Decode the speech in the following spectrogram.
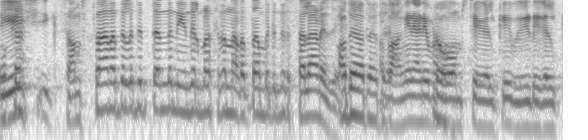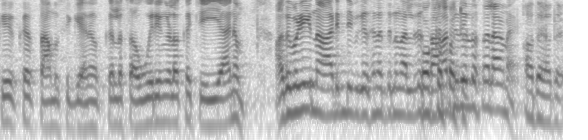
ദേശീയ സംസ്ഥാന തലത്തിൽ തന്നെ നീന്തൽ മത്സരം നടത്താൻ പറ്റുന്ന ഒരു സ്ഥലമാണിത് അതെ അതെ. അപ്പൊ അങ്ങനെയാണ് ഇവിടെ ഹോം സ്റ്റേകൾക്ക് വീടുകൾക്ക് ഒക്കെ താമസിക്കാനും ഒക്കെ ഉള്ള സൗകര്യങ്ങളൊക്കെ ചെയ്യാനും അതുവഴി നാടിന്റെ വികസനത്തിന് നല്ലൊരു സാധ്യതയുള്ള സ്ഥലമാണ് അതെ അതെ.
